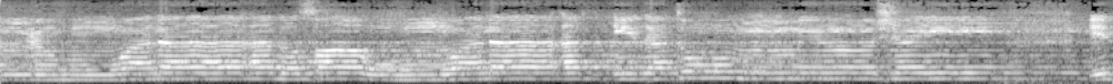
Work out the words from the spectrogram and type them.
سمعهم ولا أبصارهم ولا أفئدتهم من شيء. إذ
